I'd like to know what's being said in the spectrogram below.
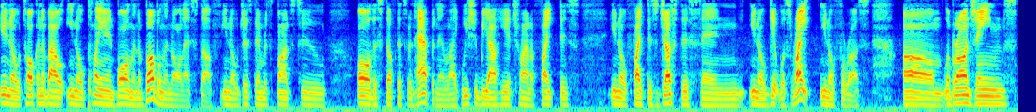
You know, talking about, you know, playing ball in the bubble and all that stuff, you know, just in response to all this stuff that's been happening. Like, we should be out here trying to fight this, you know, fight this justice and, you know, get what's right, you know, for us. Um, LeBron James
